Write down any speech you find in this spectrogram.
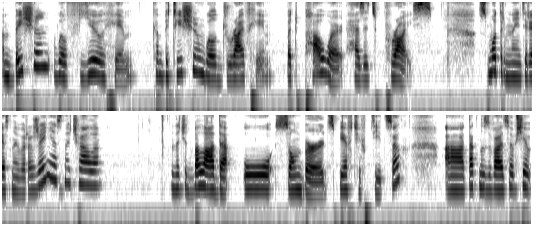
Ambition will fuel him, competition will drive him, but power has its price. Смотрим на интересные выражения сначала. Значит, баллада о songbirds, певчих птицах. А так называются вообще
